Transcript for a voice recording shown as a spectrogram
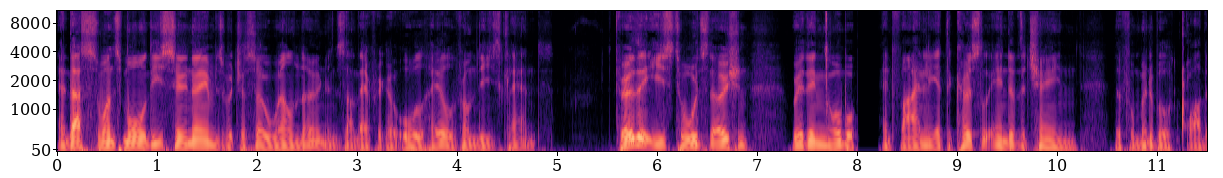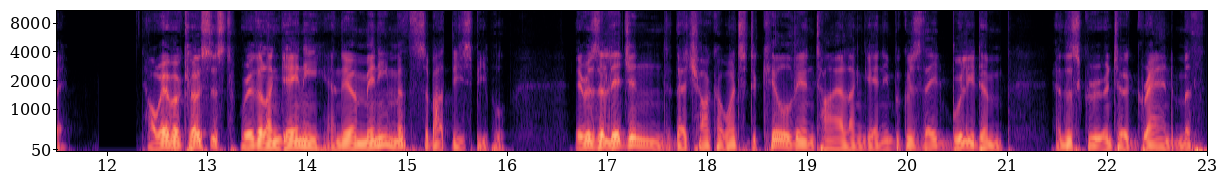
And thus, once more, these surnames, which are so well known in South Africa, all hail from these clans. Further east towards the ocean were the Ngobo, and finally at the coastal end of the chain, the formidable Kwabe. However, closest were the Langeni, and there are many myths about these people. There is a legend that Shaka wanted to kill the entire Langeni because they'd bullied him, and this grew into a grand myth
